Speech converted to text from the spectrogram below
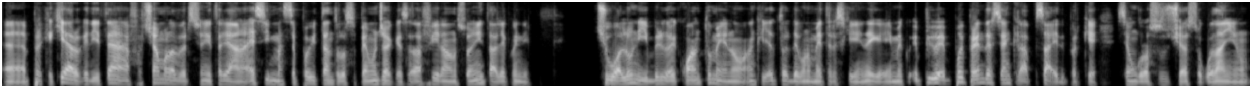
eh, perché è chiaro che dite ah, facciamo la versione italiana eh sì ma se poi tanto lo sappiamo già che la filano solo in Italia quindi ci vuole un ibrido e quantomeno anche gli attori devono mettere skin in the game e, più- e poi prendersi anche l'upside perché se è un grosso successo guadagnano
